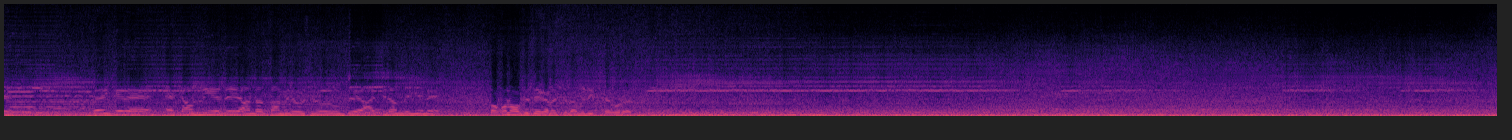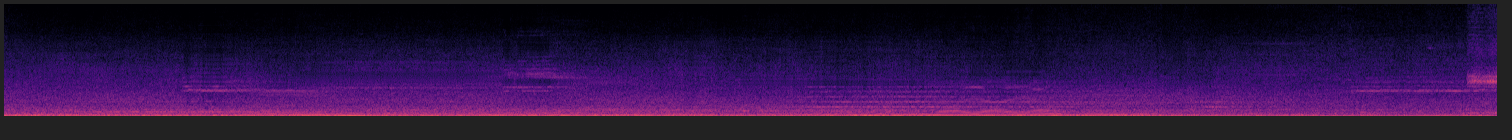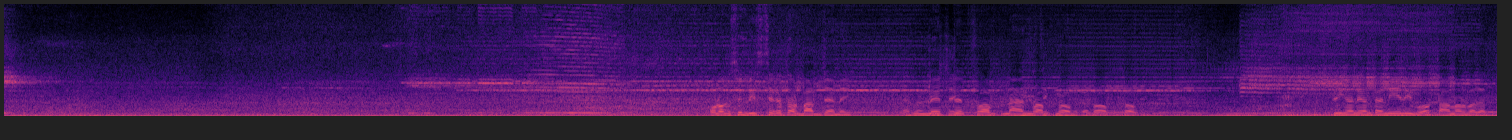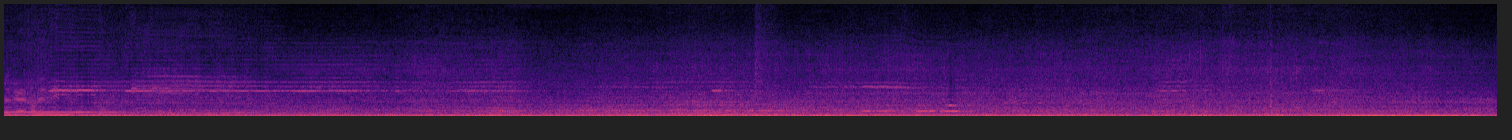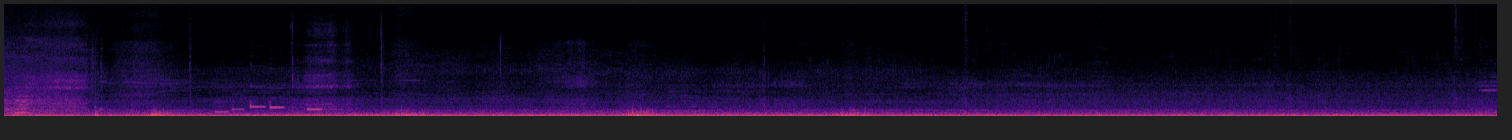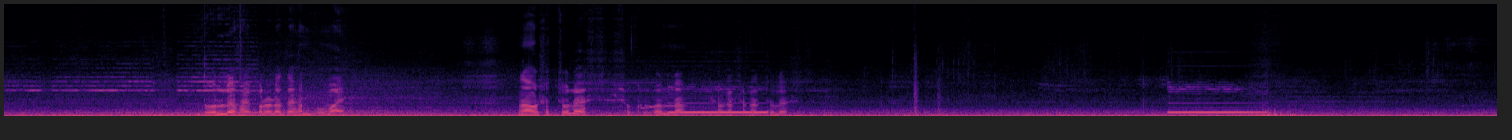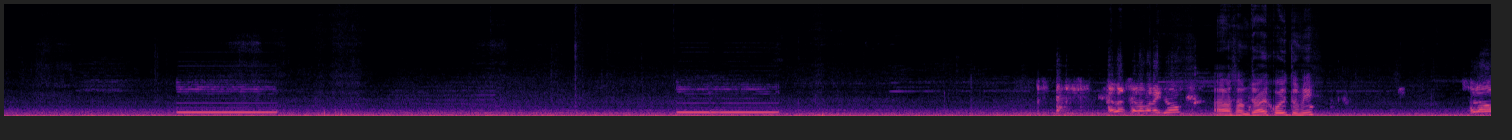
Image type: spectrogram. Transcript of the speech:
ব্যাংকের অ্যাকাউন্ট নিয়ে যে আমরা জামিলে হয়েছিল যে আসছিলাম এখানে তখন অফিস এখানে ছিল আমি রিক্সা করে আসছি কোনো কিছু লিস্ট থেকে তো আর বাদ যায় নাই। এখন নিচে- সব না সব সব সব সব। স্প্রিং অনিয়নটা নিয়ে নিব টানোর বাজার থেকে। এখনই নিয়ে নিব। ধরলে হয় পোলোটা তো এখন ঘুমায়। না অবশ্য চলে আসছে শুক্রবার না সকাল সকাল চলে আসছে। হ্যালো আসসালামু আলাইকুম। আসাম জয় কই তুমি? হ্যালো।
